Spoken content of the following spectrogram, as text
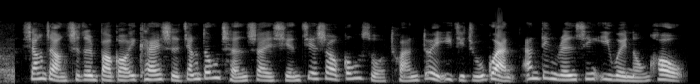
部。乡长施政报告一开始，江东城率先介绍公所团队以及主管，安定人心意味浓厚。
